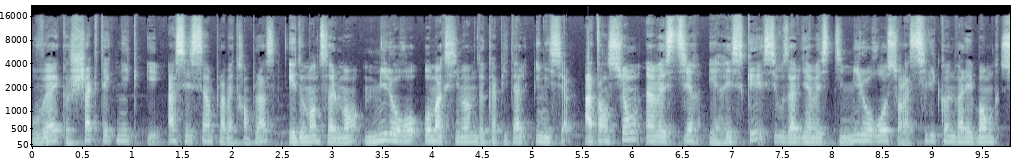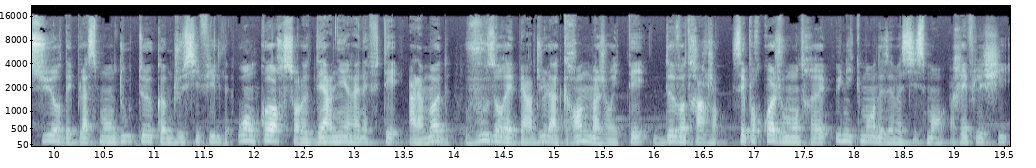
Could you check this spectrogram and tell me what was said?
Vous verrez que chaque technique est assez simple à mettre en place et demande seulement 1000 euros au maximum de capital initial. Attention, investir est risqué. Si vous aviez investi 1000 euros sur la Silicon Valley Bank, sur des placements douteux comme Juicy Field ou encore sur le dernier NFT à la mode, vous aurez perdu la grande majorité de votre argent. C'est pourquoi je vous montrerai uniquement des investissements réfléchis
